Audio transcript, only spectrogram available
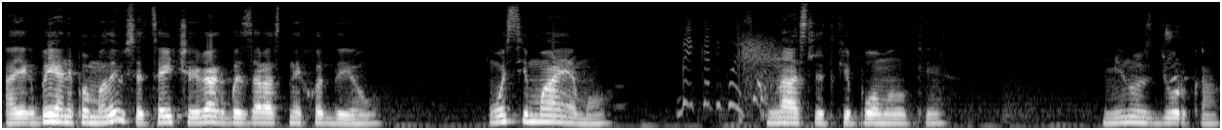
А якби я не помилився, цей черв'як би зараз не ходив. Ось і маємо. Наслідки помилки. Мінус дюрка.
